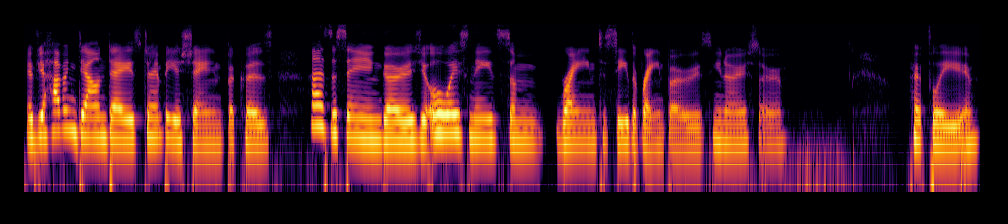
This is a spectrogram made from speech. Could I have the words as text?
If you're having down days, don't be ashamed because as the saying goes, you always need some rain to see the rainbows, you know? So hopefully you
